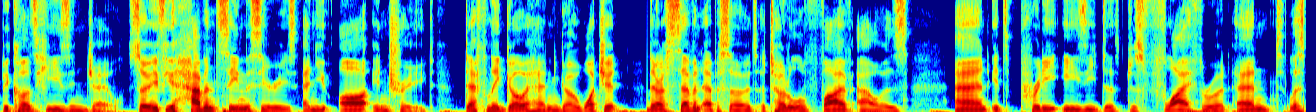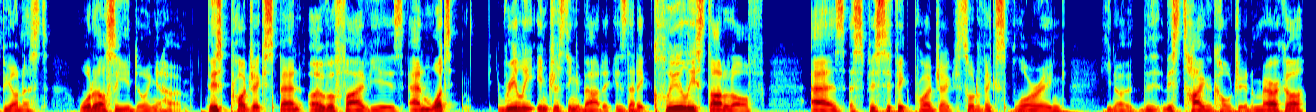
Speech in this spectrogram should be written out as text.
because he's in jail. So if you haven't seen the series and you are intrigued, definitely go ahead and go watch it. There are seven episodes, a total of five hours, and it's pretty easy to just fly through it. And let's be honest, what else are you doing at home? This project spanned over five years, and what's really interesting about it is that it clearly started off as a specific project, sort of exploring, you know, th- this tiger culture in America,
